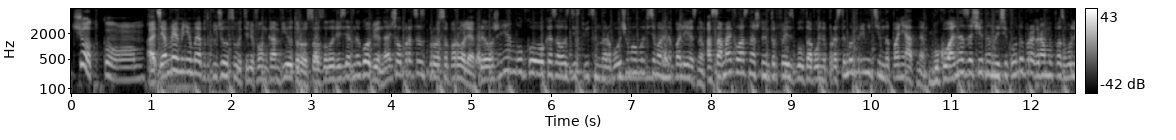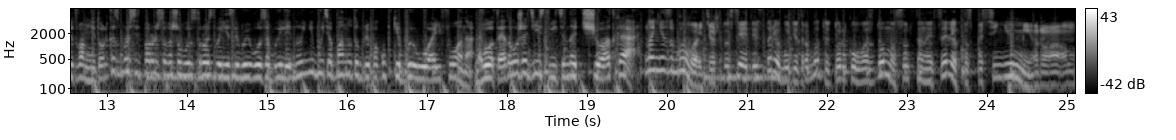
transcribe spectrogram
Четко. А тем временем я подключил свой телефон к компьютеру, создал резервную копию, начал процесс сброса пароля. Приложение Unlock оказалось действительно рабочим и максимально полезным. А самое классное, что интерфейс был довольно простым и примитивно понятным. Буквально за считанные секунды программа позволит вам не только сбросить пароль с вашего устройства, если вы его забыли, но и не быть обманутым при покупке БУ айфона. Вот это уже действительно четко. Но не забывайте, что вся эта история будет работать только у вас дома в собственных целях по спасению мира.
